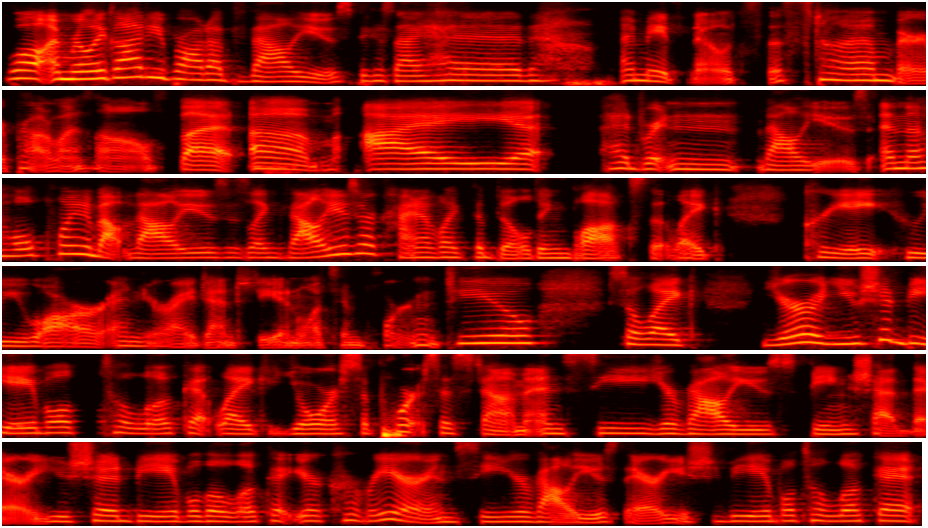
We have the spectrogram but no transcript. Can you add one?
Well, I'm really glad you brought up values because I had I made notes this time. Very proud of myself. But um I had written values. And the whole point about values is like values are kind of like the building blocks that like create who you are and your identity and what's important to you. So like you're you should be able to look at like your support system and see your values being shed there. You should be able to look at your career and see your values there. You should be able to look at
